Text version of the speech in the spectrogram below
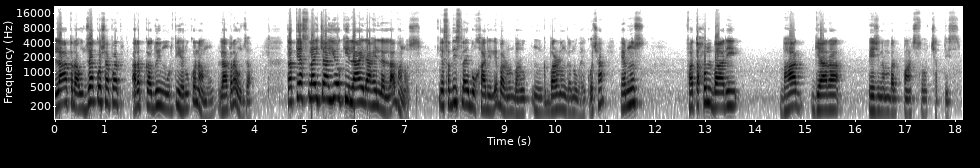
लात र उज्जाको शपथ अरबका दुई मूर्तिहरूको नाम हो लात र उज्जा त त्यसलाई चाहियो कि ला इलाहा इल्लल्लाह भनोस् यस हदिसलाई बुखारीले वर्णन वर्णन गर्नुभएको छ हेर्नुहोस् फतहुल बारी भाग ग्यारह पेज नंबर पाँच सौ छत्तीस र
